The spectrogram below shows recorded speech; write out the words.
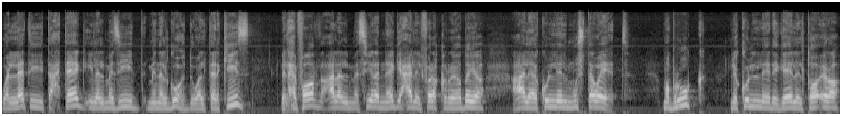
والتي تحتاج إلى المزيد من الجهد والتركيز للحفاظ على المسيرة الناجحة للفرق الرياضية على كل المستويات. مبروك لكل رجال الطائرة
